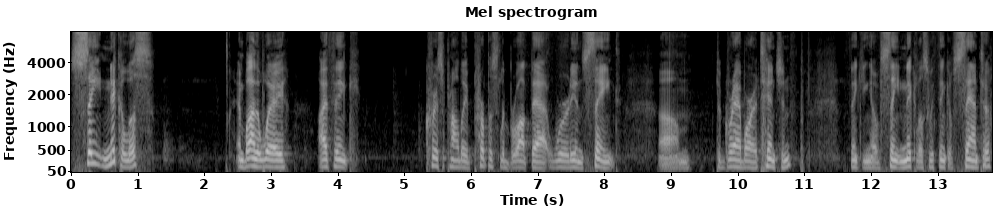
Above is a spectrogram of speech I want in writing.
St. Nicholas, and by the way, I think Chris probably purposely brought that word in saint um, to grab our attention. Thinking of St. Nicholas, we think of Santa.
